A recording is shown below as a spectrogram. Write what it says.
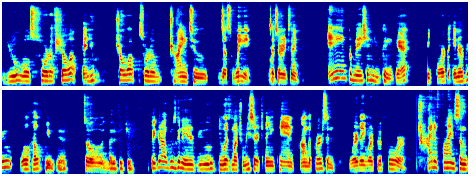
you will sort of show up and you show up sort of trying to just wing it to right. a certain extent. Any information you can get before the interview will help you. Yeah. So benefit you. Figure out who's going to interview, do as much research as you can on the person, where they worked before. Try to find some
